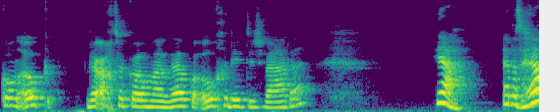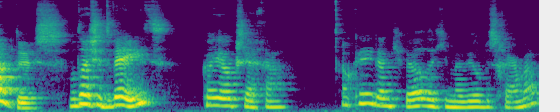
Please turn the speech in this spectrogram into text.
kon ook erachter komen welke ogen dit dus waren. Ja, en dat helpt dus. Want als je het weet, kan je ook zeggen: Oké, dankjewel dat je me wil beschermen.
